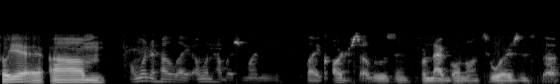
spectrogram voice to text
So yeah, um, I wonder how like I wonder how much money like artists are losing from not going on tours and stuff.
